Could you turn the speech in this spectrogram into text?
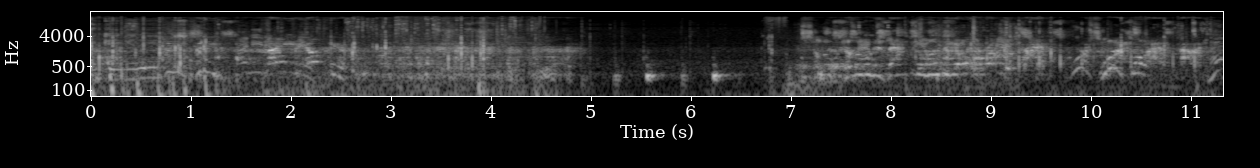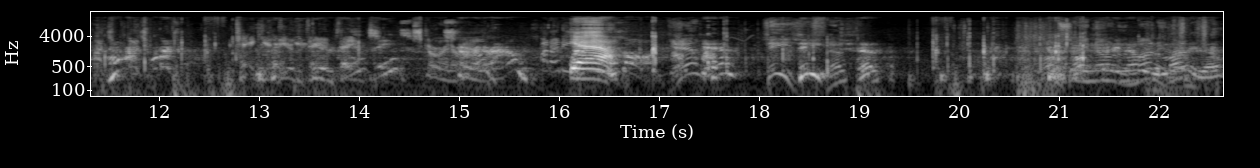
stupid fucking idiots. I need help here. Someone is absolutely overrun. Worse than last time. Much, much, much. We can't get near the damn things. Scurrying around. But I need Yeah. Yeah? Jesus, huh? Won't say no to the money, though.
